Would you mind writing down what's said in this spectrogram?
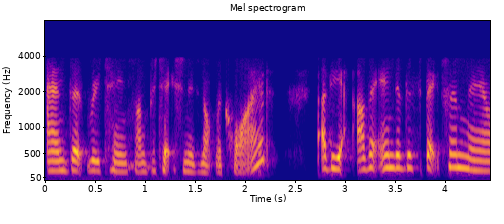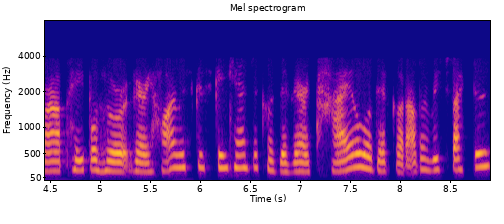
and that routine sun protection is not required. At the other end of the spectrum, there are people who are at very high risk of skin cancer because they're very pale or they've got other risk factors.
